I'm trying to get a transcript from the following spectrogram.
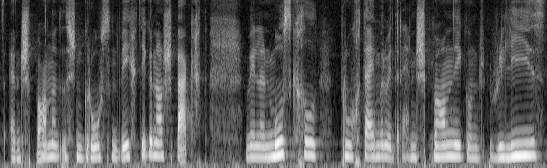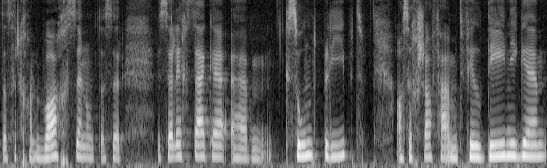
zu entspannen. Das ist ein großer und wichtiger Aspekt, weil ein Muskel braucht auch immer wieder Entspannung und Release, dass er kann wachsen und dass er, wie soll ich sagen, ähm, gesund bleibt. Also ich arbeite auch mit viel Dehnungen.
